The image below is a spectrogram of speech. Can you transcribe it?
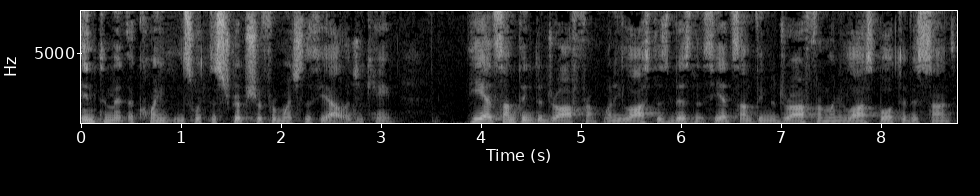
intimate acquaintance with the scripture from which the theology came. He had something to draw from when he lost his business. He had something to draw from when he lost both of his sons.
